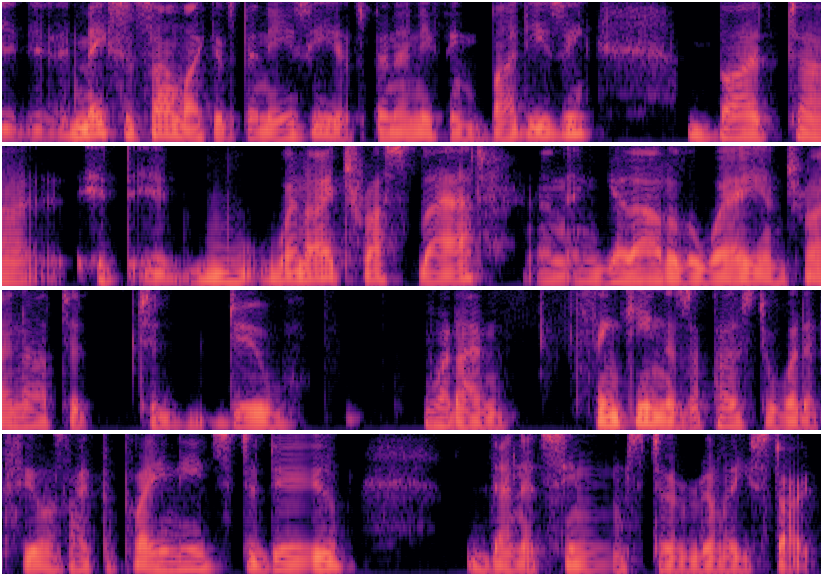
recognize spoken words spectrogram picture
it, makes it sound like it's been easy. It's been anything but easy, but uh, it, it when I trust that and, and get out of the way and try not to to do what I'm thinking as opposed to what it feels like the play needs to do, then it seems to really start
